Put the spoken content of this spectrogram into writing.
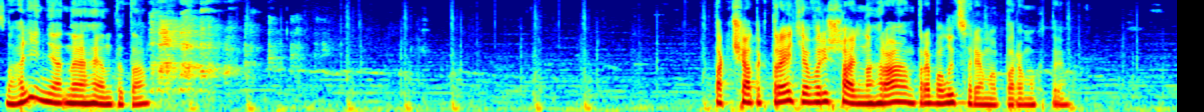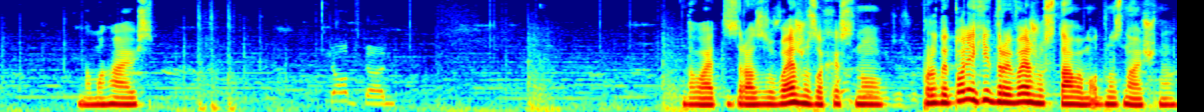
Взагалі не, не агенти, та. Так, чатик, третя вирішальна гра. Треба лицарями перемогти. Намагаюсь. Давайте зразу вежу захисну. Проти Толі Гідри вежу ставимо однозначно.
